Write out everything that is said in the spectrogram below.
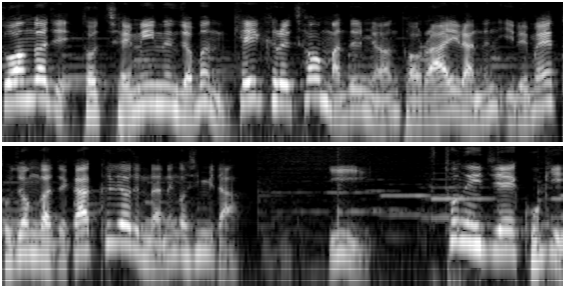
또 한 가지 더 재미있는 점은 케이크를 처음 만들면 더 라이라는 이름의 도전 과제가 클리어된다는 것입니다. 2. 스톤에이지의 고기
